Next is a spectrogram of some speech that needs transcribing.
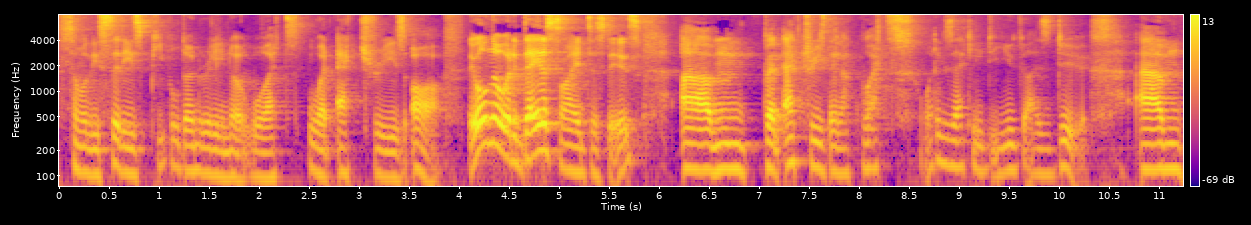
some of these cities, people don't really know what, what actuaries are. They all know what a data scientist is, um, but actuaries, they're like, what, what exactly do you guys do? Um,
